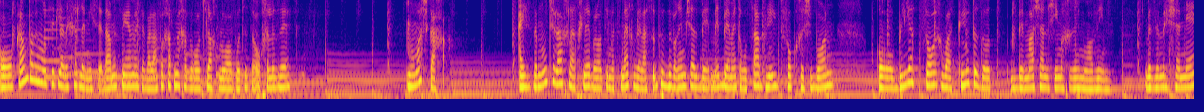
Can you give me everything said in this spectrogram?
או כמה פעמים רצית ללכת למסעדה מסוימת, אבל אף אחת מהחברות שלך לא אוהבות את האוכל הזה? ממש ככה. ההזדמנות שלך להתחיל לבלות עם עצמך זה לעשות את הדברים שאת באמת באמת רוצה בלי לדפוק חשבון, או בלי הצורך והתלות הזאת במה שאנשים אחרים אוהבים. וזה משנה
